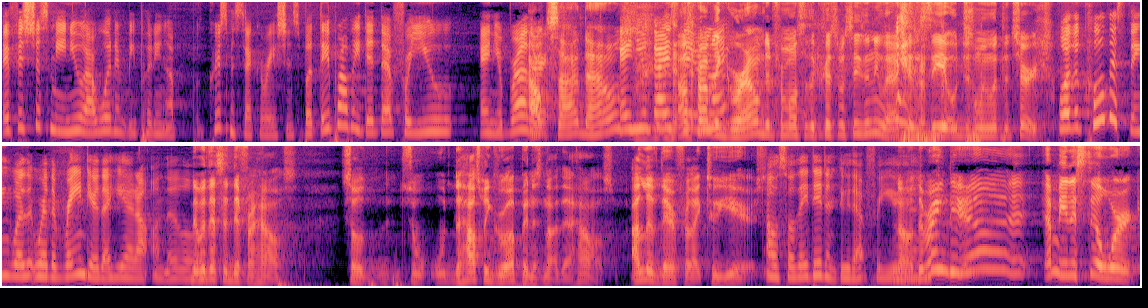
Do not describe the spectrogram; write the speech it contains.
if it's just me and you, I wouldn't be putting up Christmas decorations. But they probably did that for you and your brother. Outside the house, And you guys I was probably like- grounded for most of the Christmas season anyway. I couldn't see it just when we went to church. Well, the coolest thing was were the reindeer that he had out on the little. No, but that's a different house. So, so the house we grew up in is not that house. I lived there for like two years. oh, so they didn't do that for you? No, then. the reindeer. Uh, I mean, it still work.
